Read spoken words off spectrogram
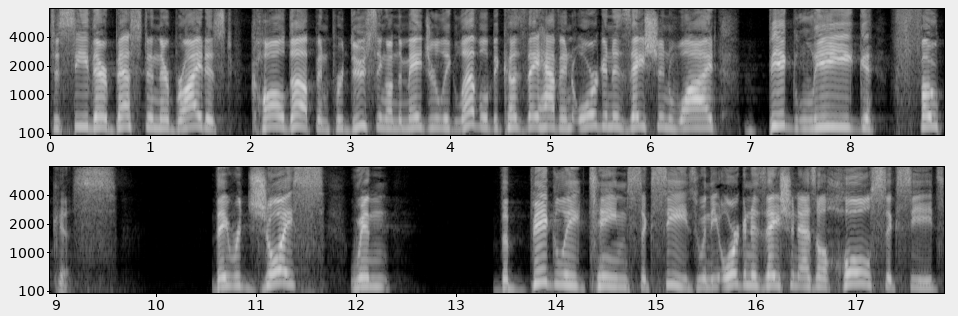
to see their best and their brightest called up and producing on the major league level because they have an organization wide, big league focus. They rejoice when the big league team succeeds, when the organization as a whole succeeds,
